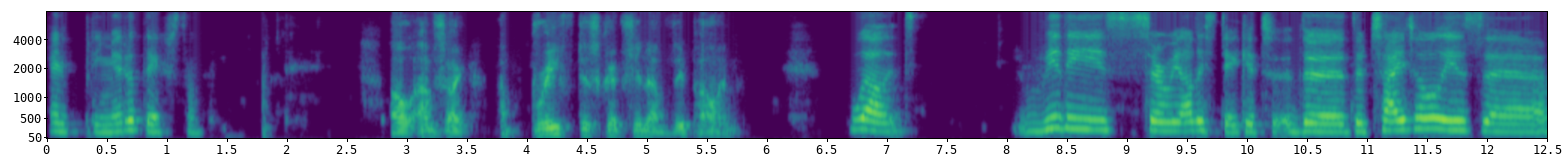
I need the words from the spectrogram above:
el primero texto. Oh, I'm sorry. A brief description of the poem. Well, it's really surrealistic. It the the title is uh,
